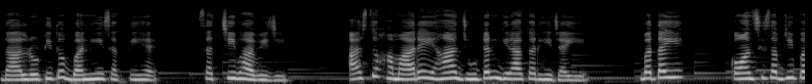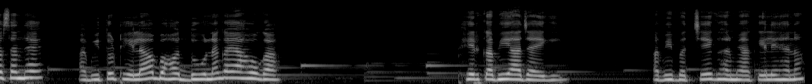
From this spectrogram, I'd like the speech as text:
दाल रोटी तो बन ही सकती है। सच्ची भाभी जी, आज तो हमारे यहाँ झूठन गिरा कर ही जाइए। बताइए, कौन सी सब्ज़ी पसंद है? अभी तो ठेला बहुत दूर न गया होगा। फिर कभी आ जाएगी। अभी बच्चे घर में अकेले हैं ना?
